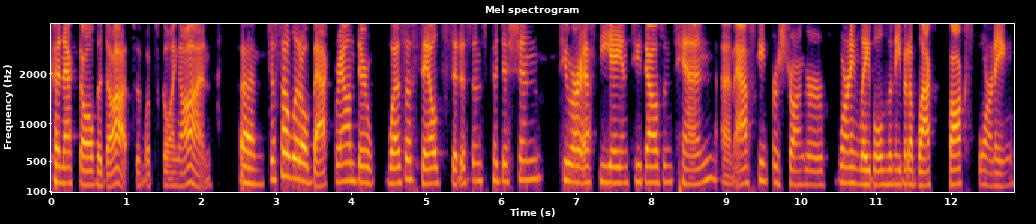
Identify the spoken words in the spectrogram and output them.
connect all the dots of what's going on. Um, just a little background there was a failed citizens petition to our FDA in 2010 um, asking for stronger warning labels and even a black box warning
